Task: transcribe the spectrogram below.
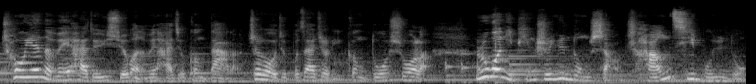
抽烟的危害对于血管的危害就更大了，这个我就不在这里更多说了。如果你平时运动少，长期不运动，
